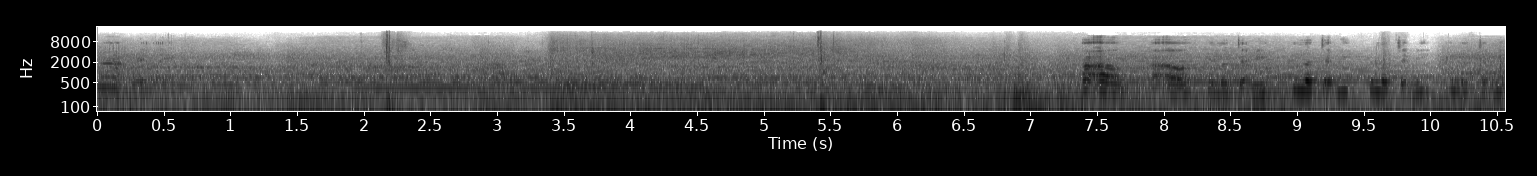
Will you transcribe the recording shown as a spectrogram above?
Not really. Uh-oh, uh-oh, he looked at me, he looked at me, he looked at me, he looked at me.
